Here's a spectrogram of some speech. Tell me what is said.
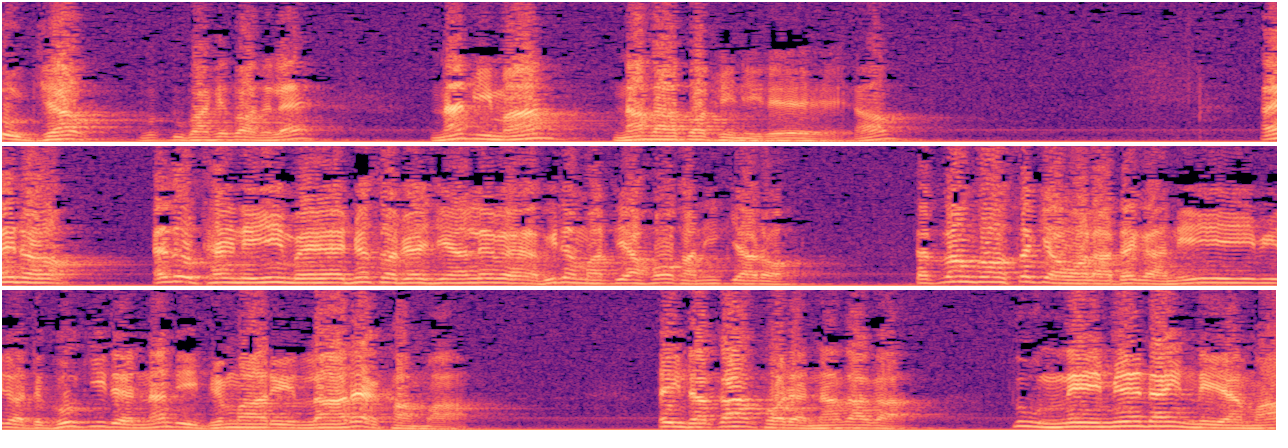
သိုလ်ကြောင့်သူဘာဖြစ်သွားတယ်လဲနတ်ပြည်မှာနန္ဒာသွားဖြစ်နေတယ်နော်အဲ့တော့ အဲ့လိုထိုင်နေရင်ပဲမြတ်စွာဘုရားရှင်လည်းပဲအဘိဓမ္မာတရားဟောခါနေကြတော့တသံသောစัจ java လာတက်ကနေပြီးတော့တကုတ်ကြည့်တဲ့နတ်ပြည်ဗမာတွေလာတဲ့အခါမှာအိန္ဒကခေါ်တဲ့နန္ဒကသူ့နေမြဲတိုင်းနေရာမှာ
